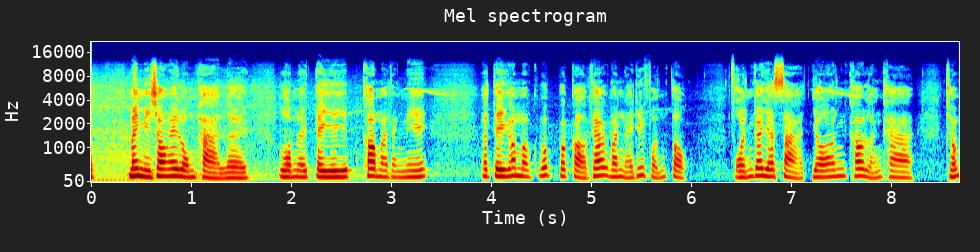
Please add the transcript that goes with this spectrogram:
ตร ไม่มีช่องให้ลมผ่านเลย ลมเลยตีเข้ามาทางนี้แล้วตีเข้ามาปุ๊บประกอบถ้าวันไหนที่ฝนตก ฝนก็จะสาดย้อนเข้าหลังคาชาว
